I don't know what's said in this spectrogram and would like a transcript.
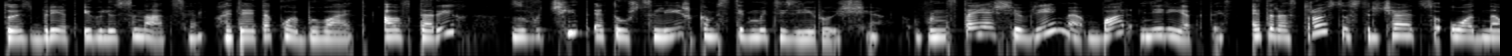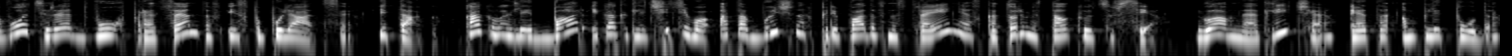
то есть бред и галлюцинации, хотя и такое бывает. А во-вторых, звучит это уж слишком стигматизирующе. В настоящее время бар не редкость. Это расстройство встречается у 1-2% из популяции. Итак, как выглядит бар и как отличить его от обычных перепадов настроения, с которыми сталкиваются все? Главное отличие — это амплитуда.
